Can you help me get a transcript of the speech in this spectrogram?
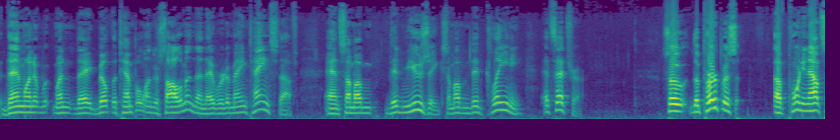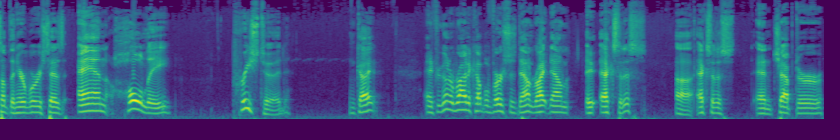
Then when it, when they built the temple under Solomon, then they were to maintain stuff. And some of them did music, some of them did cleaning, etc. So the purpose of pointing out something here where he says, an holy priesthood, okay? And if you're going to write a couple verses down, write down Exodus, uh, Exodus and chapter,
